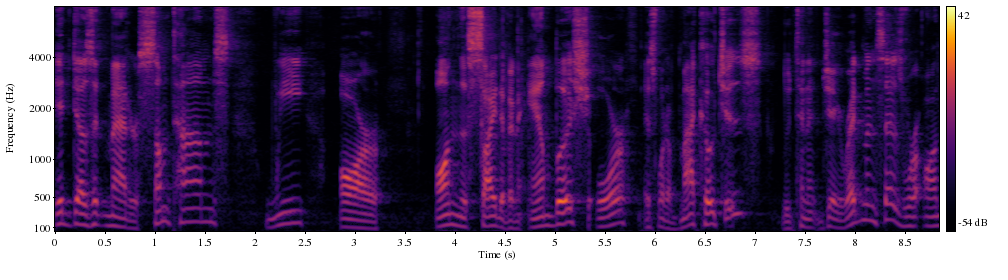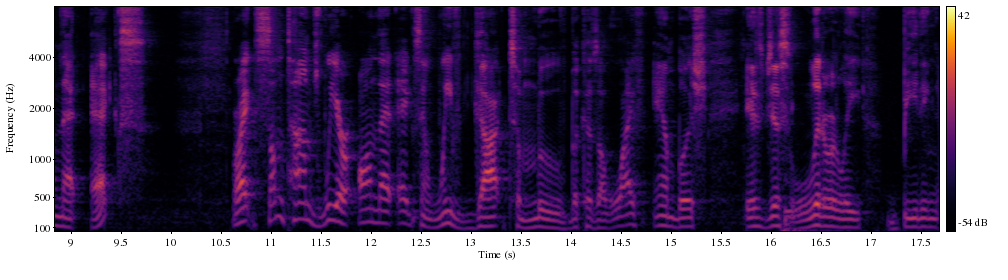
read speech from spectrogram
it doesn't matter. Sometimes we are on the site of an ambush, or as one of my coaches, Lieutenant Jay Redman says, we're on that X. Right? Sometimes we are on that X and we've got to move because a life ambush is just literally beating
